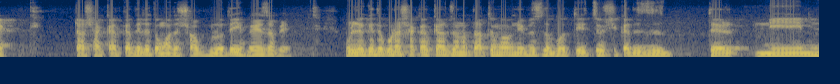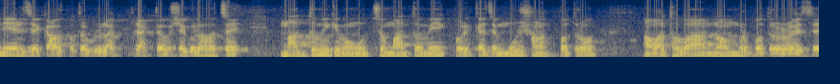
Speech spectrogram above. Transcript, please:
একটা সাক্ষাৎকার দিলে তোমাদের সবগুলোতেই হয়ে যাবে। উল্লেখিত কোটা সাক্ষাৎকারের জন্য প্রাথমিকভাবে নির্বাচিত ভর্তি ইচ্ছুক শিক্ষার্থীদের নিম্নের যে কাগজপত্রগুলো রাখতে হবে, সেগুলো হচ্ছে মাধ্যমিক এবং উচ্চ মাধ্যমিক পরীক্ষার যে মূল সনদপত্র অথবা নম্বরপত্র রয়েছে,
